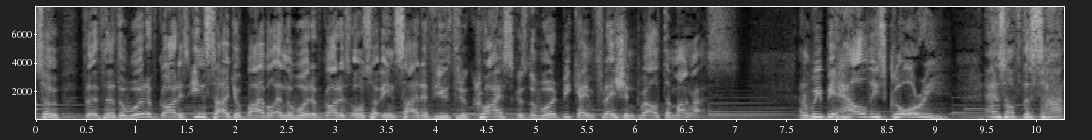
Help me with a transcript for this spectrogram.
So the, the, the, Word of God is inside your Bible, and the Word of God is also inside of you through Christ because the Word became flesh and dwelt among us. And we beheld His glory as of the Son.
